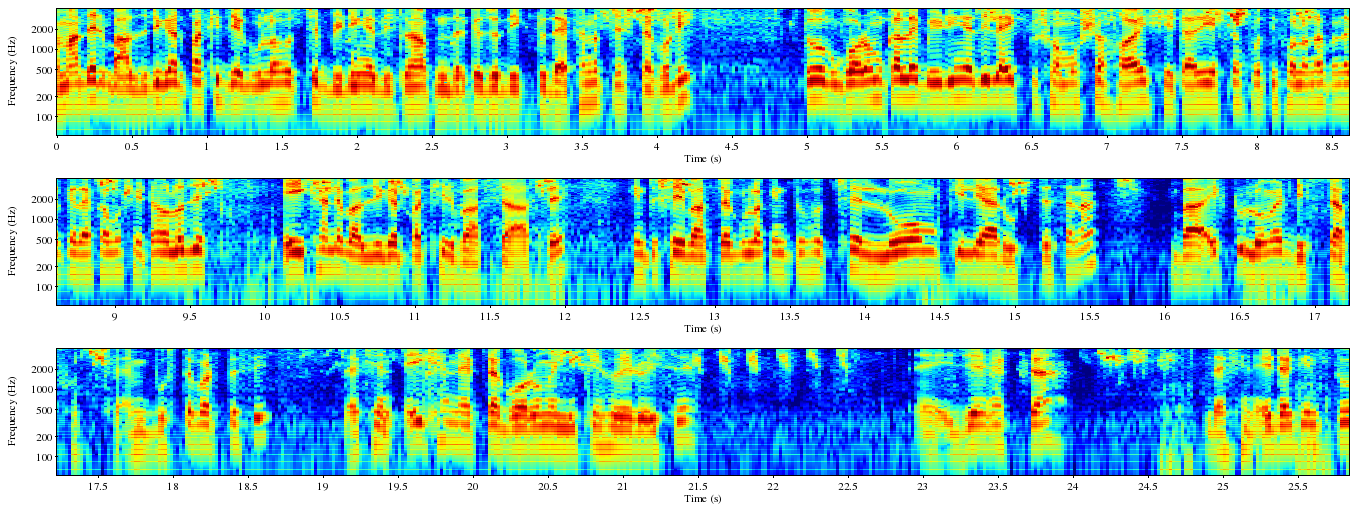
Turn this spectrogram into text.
আমাদের বাজরিগার পাখি যেগুলো হচ্ছে ব্রিডিংয়ে দিয়েছিলাম আপনাদেরকে যদি একটু দেখানোর চেষ্টা করি। তো গরমকালে ব্রিডিংয়ে দিলে একটু সমস্যা হয়, সেটারই একটা প্রতিফলন আপনাদেরকে দেখাবো। সেটা হলো যে, এইখানে বাজরিগার পাখির বাচ্চা আছে, কিন্তু সেই বাচ্চাগুলো কিন্তু হচ্ছে লোম ক্লিয়ার উঠতেছে না বা একটু লোমের ডিস্টার্ব হচ্ছে। আমি বুঝতে পারতেছি। দেখেন, এইখানে একটা গরমে নিচে হয়ে রয়েছে এই যে একটা, দেখেন, এটা কিন্তু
